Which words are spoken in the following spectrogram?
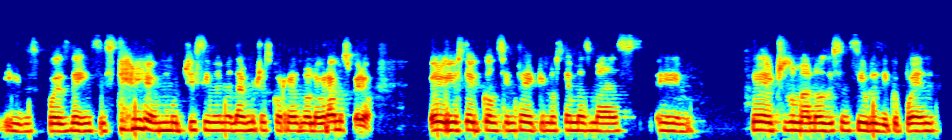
y después de insistirle muchísimo y mandar muchos correos lo logramos, pero pero yo estoy consciente de que los temas más eh, de derechos humanos y sensibles y que pueden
